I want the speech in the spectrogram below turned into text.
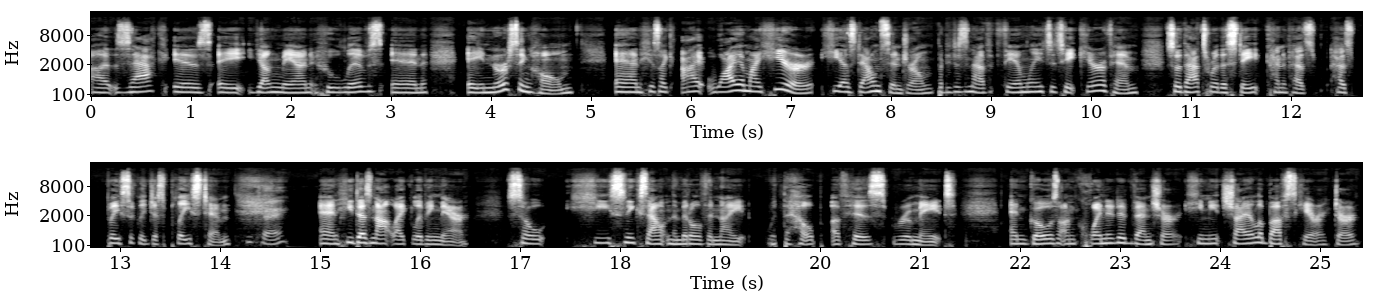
uh, Zach is a young man who lives in a nursing home, and he's like, "I why am I here?" He has Down syndrome, but he doesn't have family to take care of him. So that's where the state kind of has has basically just placed him, Okay. and he does not like living there. So he sneaks out in the middle of the night with the help of his roommate and goes on quite an adventure. He meets Shia LaBeouf's character.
